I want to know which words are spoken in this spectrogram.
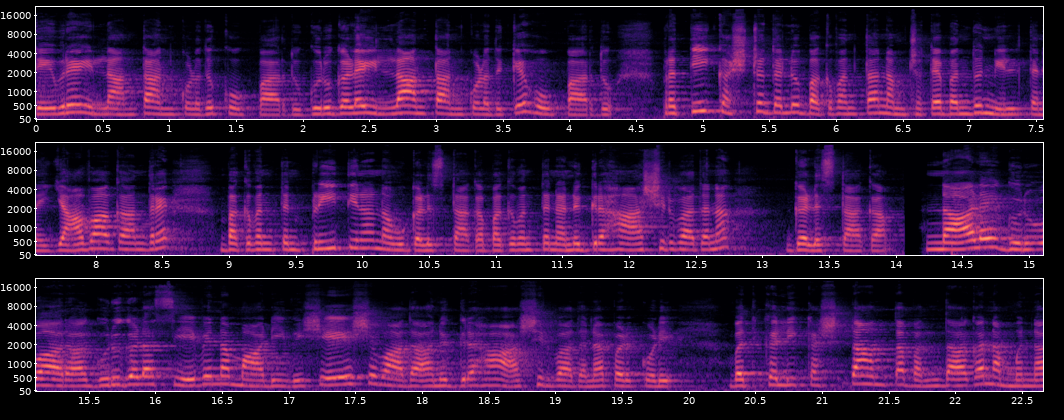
ದೇವರೇ ಇಲ್ಲ ಅಂತ ಅಂದ್ಕೊಳ್ಳೋದಕ್ಕೆ ಹೋಗಬಾರ್ದು. ಗುರುಗಳೇ ಇಲ್ಲ ಅಂತ ಅಂದ್ಕೊಳ್ಳೋದಕ್ಕೆ ಹೋಗಬಾರ್ದು. ಪ್ರತಿ ಕಷ್ಟದಲ್ಲೂ ಭಗವಂತ ನಮ್ಮ ಜೊತೆ ಬಂದು ನಿಲ್ತಾನೆ. ಯಾವಾಗ ಅಂದರೆ ಭಗವಂತನ ಪ್ರೀತಿನ ನಾವು ಗಳಿಸಿದಾಗ, ಭಗವಂತನ ಅನುಗ್ರಹ ಆಶೀರ್ವಾದನ ಗಳಿಸಿದಾಗ. ನಾಳೆ ಗುರುವಾರ ಗುರುಗಳ ಸೇವೆನ ಮಾಡಿ ವಿಶೇಷವಾದ ಅನುಗ್ರಹ ಆಶೀರ್ವಾದನ ಪಡ್ಕೊಳ್ಳಿ. ಬದುಕಲ್ಲಿ ಕಷ್ಟ ಅಂತ ಬಂದಾಗ ನಮ್ಮನ್ನು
